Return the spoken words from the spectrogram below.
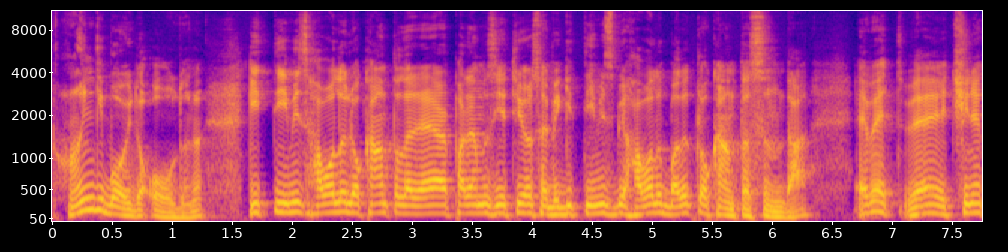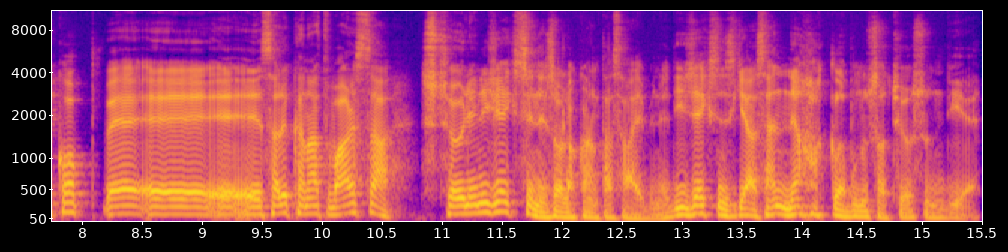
hangi boyda olduğunu, gittiğimiz havalı lokantalar eğer paramız yetiyorsa ve gittiğimiz bir havalı balık lokantasında evet ve çinekop ve e, e, sarı kanat varsa söyleneceksiniz o lokanta sahibine. Diyeceksiniz ki ya sen ne hakla bunu satıyorsun diye.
